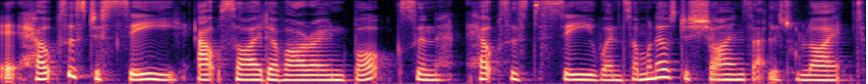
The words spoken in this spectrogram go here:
it helps us just see outside of our own box and helps us to see when someone else just shines that little light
